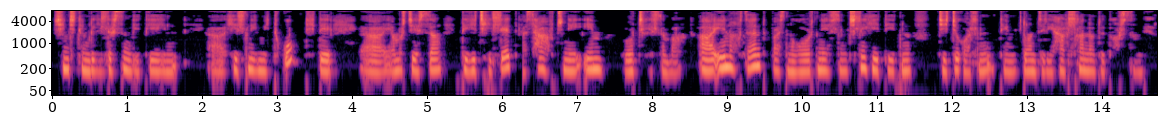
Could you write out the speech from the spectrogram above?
шинж тэмдэг илэрсэн гэдгийг хэлснийг мэдэхгүй. Гэхдээ ямар ч байсан тэгж хэлээд саа өвчний эм ууж хэлсэн баг. А энэ хугацаанд бас нөгөө урдны эсэмчлэн хит хитэн жижиг олон тийм дуун зэрэг хагалгаануудад орсон байна.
